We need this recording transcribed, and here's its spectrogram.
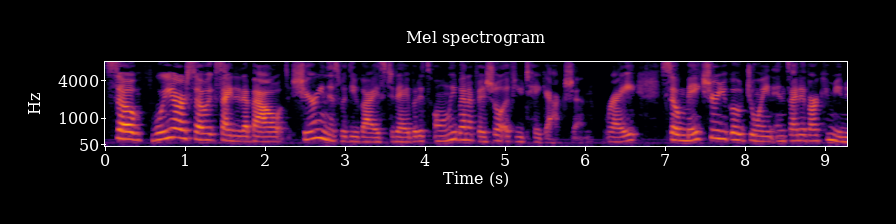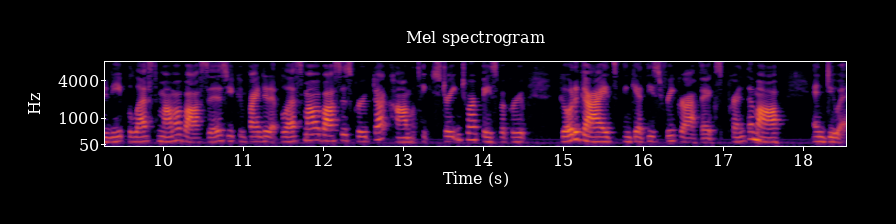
So we are so excited about sharing this with you guys today, but it's only beneficial if you take action, right? So make sure you go join inside of our community, Blessed Mama Bosses. You can find it at blessedmamabossesgroup.com. We'll take you straight into our Facebook group. Go to guides and get these free graphics, print them off and do it.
